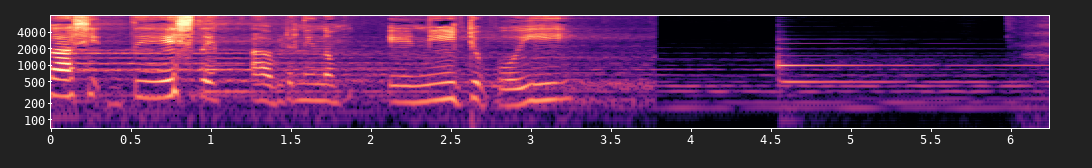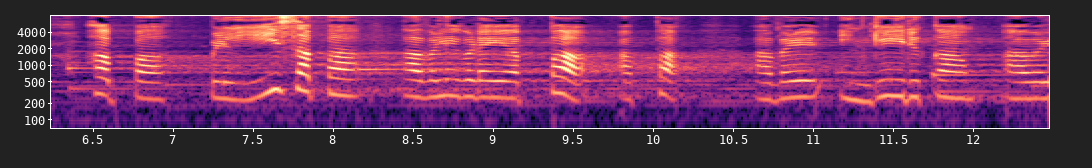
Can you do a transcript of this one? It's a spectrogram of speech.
കാശി ദേശത്തെ അവിടെ നിന്നും എണീറ്റു പോയി. അപ്പ പ്ലീസ് അപ്പ അവൾ ഇവിടെ അപ്പ അപ്പ. അവൾ എങ്കി ഇരുക്കാം അവൾ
